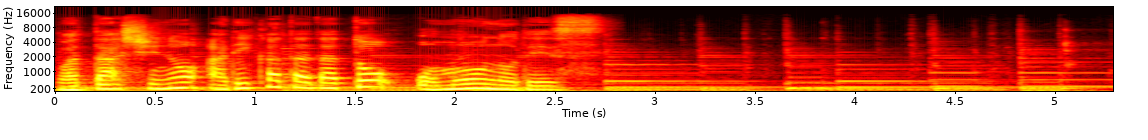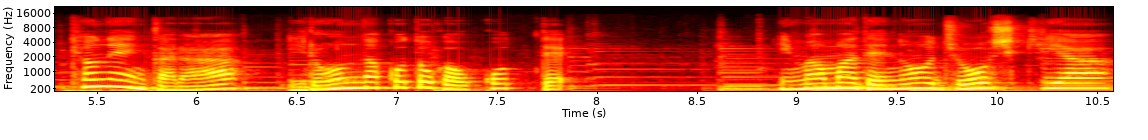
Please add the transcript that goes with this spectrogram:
私のあり方だと思うのです。去年からいろんなことが起こって今までの常識や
